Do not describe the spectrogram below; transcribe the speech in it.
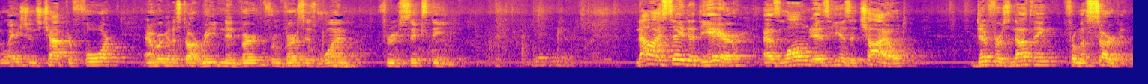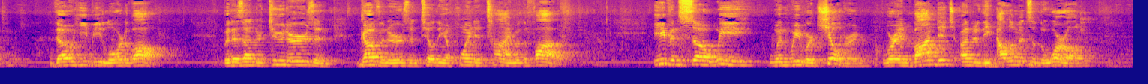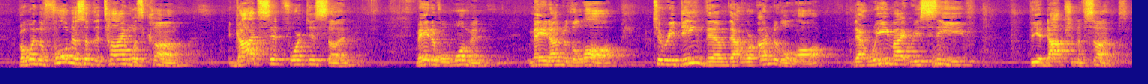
Galatians chapter 4, and we're going to start reading in ver- from verses 1 through 16. Now I say that the heir, as long as he is a child, differs nothing from a servant, though he be Lord of all, but is under tutors and governors until the appointed time of the Father. Even so, we, when we were children, were in bondage under the elements of the world. But when the fullness of the time was come, God sent forth his Son, made of a woman, made under the law, to redeem them that were under the law, that we might receive the adoption of sons.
